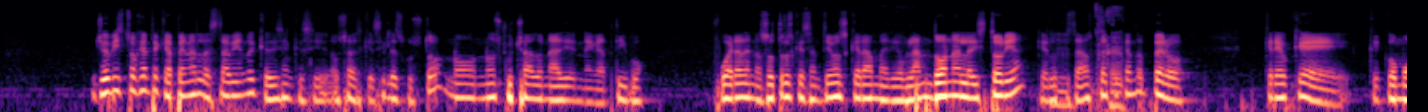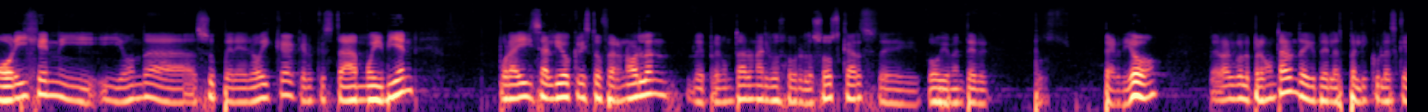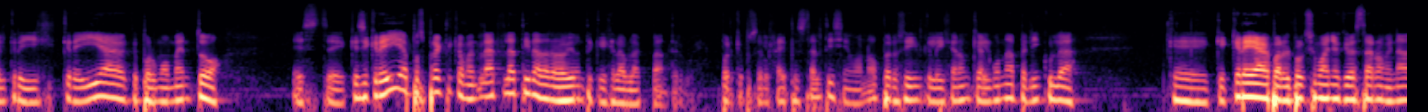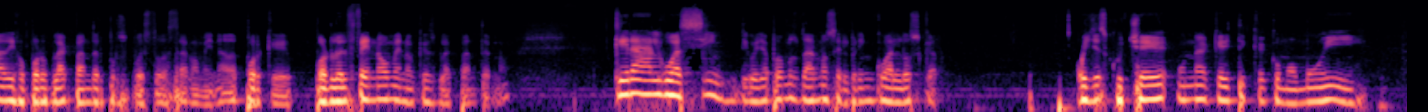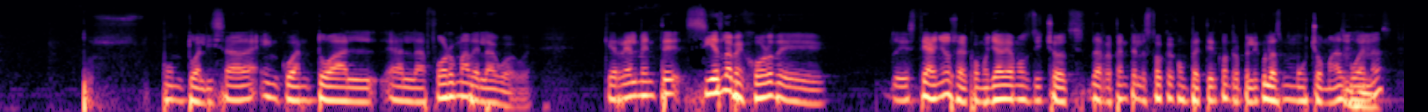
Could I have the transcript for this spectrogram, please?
Yo he visto gente que apenas la está viendo y que dicen que sí, o sea, que sí les gustó. No, no he escuchado a nadie negativo. Fuera de nosotros que sentimos que era medio blandona la historia, que es lo que estábamos Sí. platicando, pero creo que, que como origen y, y onda superheroica, creo que está muy bien. Por ahí salió Christopher Nolan, le preguntaron algo sobre los Oscars, eh, obviamente pues perdió, pero algo le preguntaron de, de las películas que él creí- creía que por momento, este, que si creía, pues prácticamente la, la tiradera obviamente que dijera Black Panther, güey, porque pues el hype está altísimo, ¿no? Pero sí que le dijeron que alguna película que, que crea para el próximo año que va a estar nominada, dijo por Black Panther, por supuesto va a estar nominada, porque por lo, el fenómeno que es Black Panther, ¿no? Que era algo así, digo, ya podemos darnos el brinco al Oscar. Hoy escuché una crítica como muy pues, puntualizada en cuanto al, a la forma del agua, güey. Que realmente sí es la mejor de, este año, o sea, como ya habíamos dicho, de repente les toca competir contra películas mucho más buenas.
